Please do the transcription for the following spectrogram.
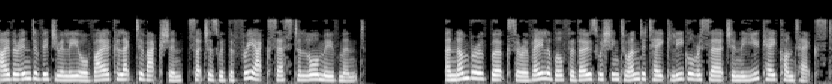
either individually or via collective action, such as with the Free Access to Law movement. A number of books are available for those wishing to undertake legal research in the UK context.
